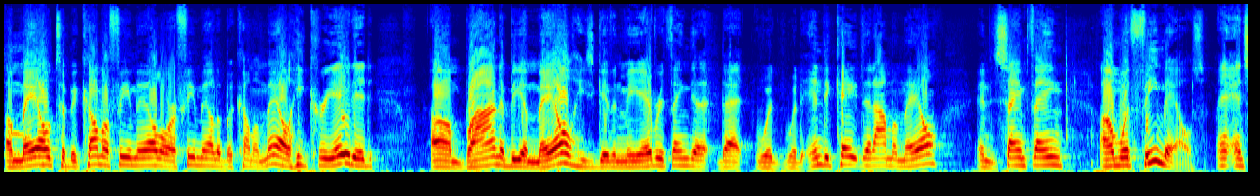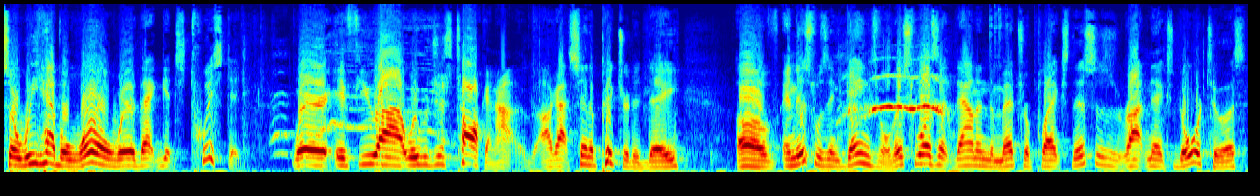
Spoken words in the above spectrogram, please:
a male to become a female or a female to become a male. He created um, Brian to be a male. He's given me everything that, that would, would indicate that I'm a male. And the same thing um, with females. And, so we have a world where that gets twisted. Where if you, uh, we were just talking, I, I got sent a picture today of, and this was in Gainesville. This wasn't down in the Metroplex. This is right next door to us.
